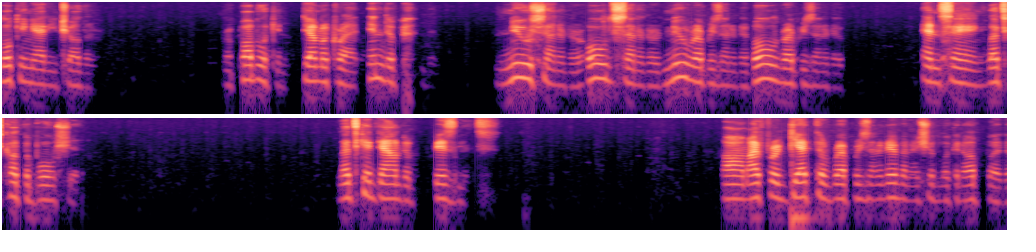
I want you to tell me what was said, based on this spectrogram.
looking at each other? Republican, Democrat, Independent new senator, old senator, new representative, old representative, and saying, let's cut the bullshit. Let's get down to business. Um, I forget the representative, and I should look it up, but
